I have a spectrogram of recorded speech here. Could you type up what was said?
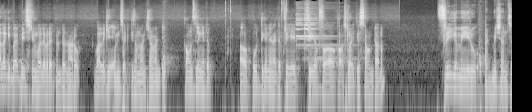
అలాగే బైపీ స్ట్రీమ్ వాళ్ళు ఎవరైతే ఉంటున్నారో వాళ్ళకి ఎంసెట్కి సంబంధించినటువంటి కౌన్సిలింగ్ అయితే పూర్తిగా నేనైతే ఫ్రీ ఫ్రీ ఆఫ్ కాస్ట్లో అయితే ఇస్తూ ఉంటాను. ఫ్రీగా మీరు అడ్మిషన్స్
